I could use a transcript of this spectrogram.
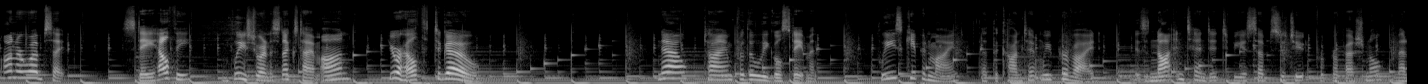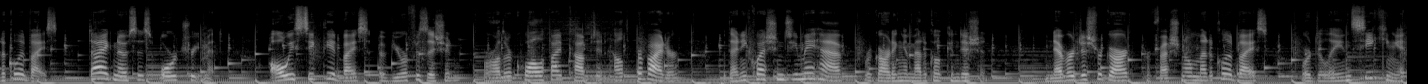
on our website. Stay healthy, and please join us next time on Your Health to Go. Now, time for the legal statement. Please keep in mind that the content we provide is not intended to be a substitute for professional medical advice, diagnosis, or treatment. Always seek the advice of your physician or other qualified competent health provider with any questions you may have regarding a medical condition. Never disregard professional medical advice or delay in seeking it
